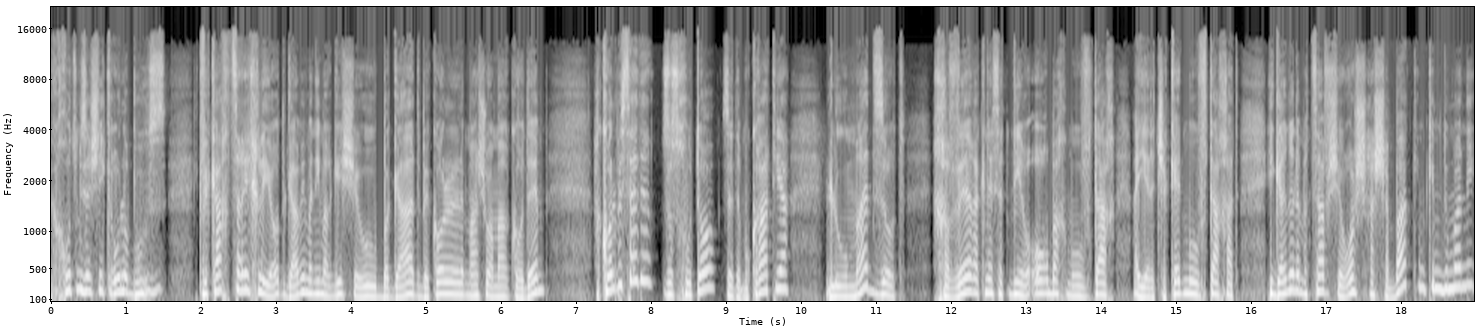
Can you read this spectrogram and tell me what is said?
חוץ מזה שיקראו לו בוז, וכך צריך להיות, גם אם אני מרגיש שהוא בגד בכל מה שהוא אמר קודם, הכל בסדר, זו זכותו, זה דמוקרטיה. לעומת זאת, חבר הכנסת ניר אורבך מאובטח, איילת שקד מאובטחת. הגענו למצב שראש השב"כ, אם כמדומני,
